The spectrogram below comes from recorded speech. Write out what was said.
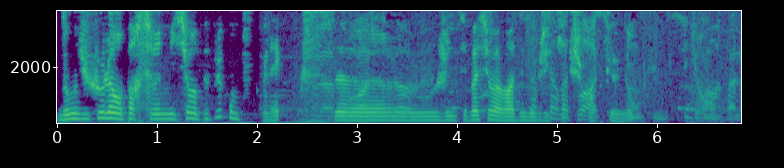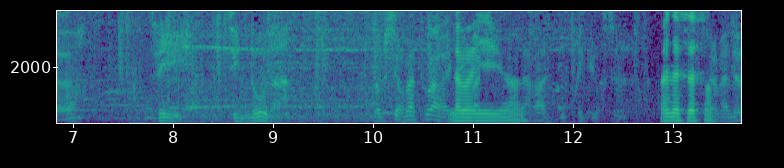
Donc du coup là on part sur une mission un peu plus complexe. euh, je ne sais pas si on va avoir des objectifs, je pense que donc une si grande valeur Si, Sindoda. L'observatoire est Là-bas, il y a, par euh, la race des précurseurs. Un assassin. Sa valeur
